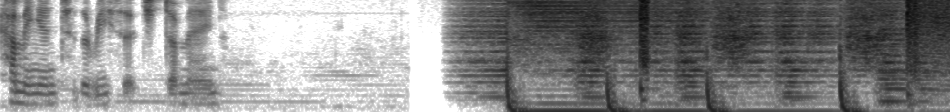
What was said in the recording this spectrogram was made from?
coming into the research domain. Thank you.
